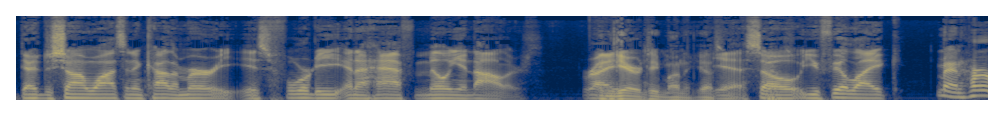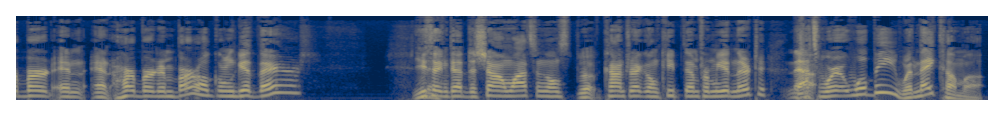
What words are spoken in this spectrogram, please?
De- Deshaun Watson and Kyler Murray is forty and a half million dollars. Right. And guarantee money, yes. Yeah. So you feel like man, Herbert and, and Herbert and Burrow gonna get theirs. You think that Deshaun Watson gonna, contract gonna keep them from getting their? Two? That's where it will be when they come up.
